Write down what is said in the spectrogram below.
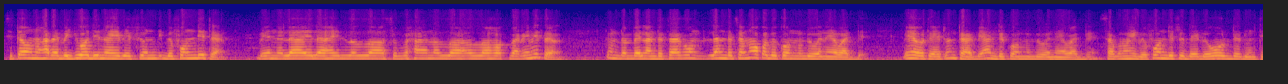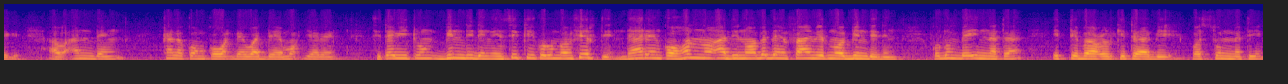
Si tawno haɗa ɓe jooɗino heɓe fondi ɓe fondita ɓenne la ilaha illallah subhanallah allahu akbar e misal ɗum ɗon ɓe landata ko landatano koɓe kon ɗum ɓe woni e wadde. Ɓe hewtay toon tawa ɓe andi kon ɗum ɓe woni e wadde. Saabu noon heɓe fonditude ɓe wolude ɗum tigi. Awa anden kala konko wonɗe e wadde e moƴƴere. si tawi tun bindi ɗin en sikki ko ɗum ɗon firti daren ko honno adinoɓe ɓen famirno bindi ɗin ko ɗum ɓe innata ittiba'ul kitabi wa sunnati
